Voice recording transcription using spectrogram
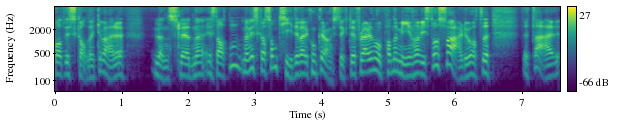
på at vi skal ikke være lønnsledende i staten, men vi skal samtidig være konkurransedyktige. For er det noe pandemien har vist oss, så er det jo at eh, dette er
